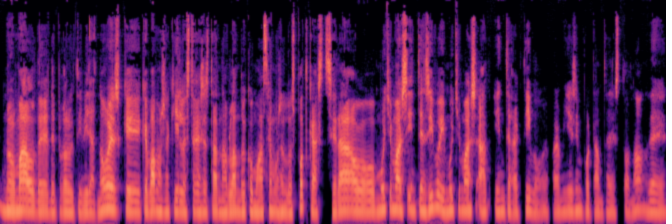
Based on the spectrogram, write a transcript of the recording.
normal de, de productividad. No es que, que, vamos aquí los tres están hablando como hacemos en los podcasts. Será algo mucho más intensivo y mucho más interactivo. Para mí es importante esto, ¿no? De,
